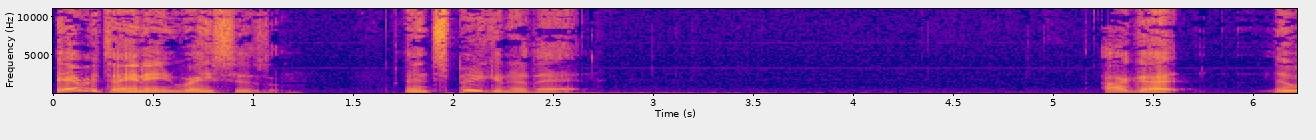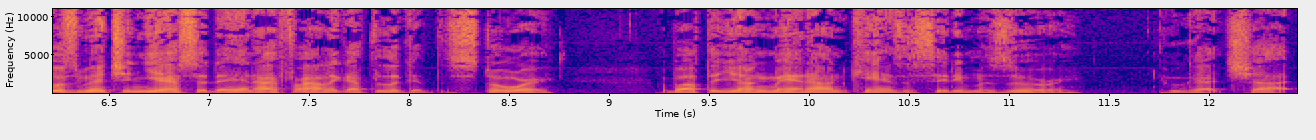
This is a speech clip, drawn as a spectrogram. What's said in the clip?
Everything ain't racism. And speaking of that, I got it was mentioned yesterday, and I finally got to look at the story about the young man out in Kansas City, Missouri, who got shot,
